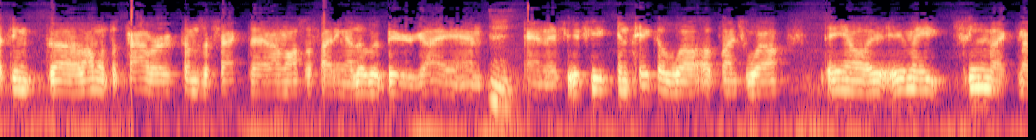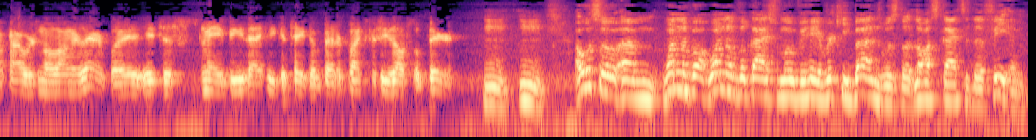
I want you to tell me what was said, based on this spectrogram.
I think uh, along with the power comes the fact that I'm also fighting a little bit bigger guy, and Mm. and if if he can take a well a punch well, you know, it, it may seem like my power is no longer there, but it, it just may be that he could take a better punch because he's also bigger. Mm, mm. Also, um, one of our, one of the guys from over here, Ricky Burns, was the last guy to defeat him,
